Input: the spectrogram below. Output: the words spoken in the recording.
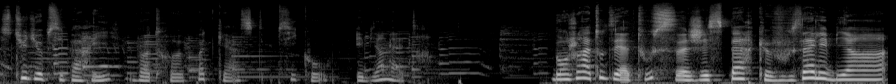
Studio Psy Paris, votre podcast psycho et bien-être. Bonjour à toutes et à tous, j'espère que vous allez bien.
